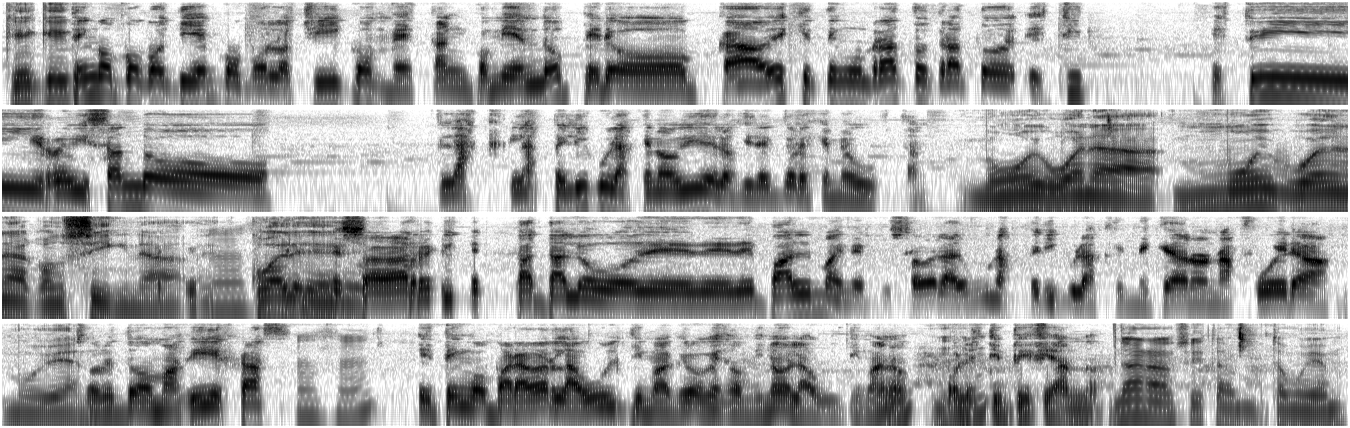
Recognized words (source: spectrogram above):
¿Qué, qué- Tengo poco tiempo por los chicos, me están comiendo, pero cada vez que tengo un rato trato, estoy, estoy revisando las, las películas que no vi de los directores que me gustan. Muy buena, muy buena consigna. ¿Cuál es? Eso, agarré el catálogo de, de- de Palma y me puse a ver algunas películas que me quedaron afuera, Muy bien. sobre todo más viejas. Que tengo para ver la última, creo que es Dominó la última, ¿no? O le estoy pifiando. No, no, sí, está, está muy bien.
